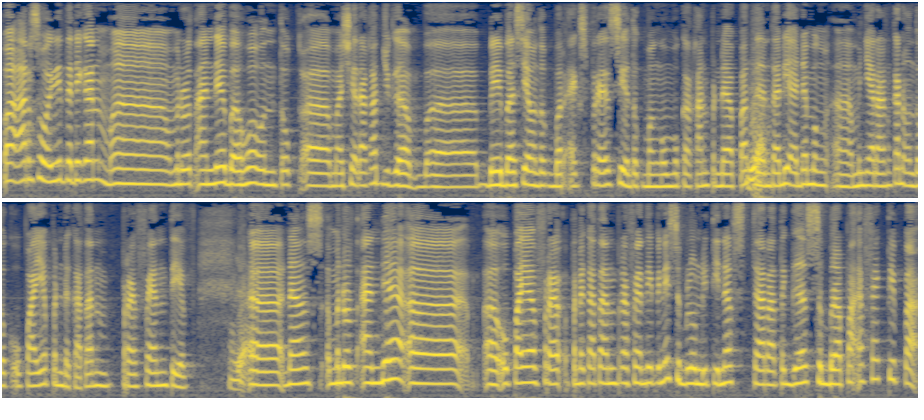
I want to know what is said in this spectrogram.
Pak Arso, ini tadi kan uh, menurut Anda bahwa untuk uh, masyarakat juga uh, bebas ya untuk berekspresi, untuk mengemukakan pendapat, ya. dan tadi Anda meng, uh, menyarankan untuk upaya pendekatan preventif. Ya. Uh, nah, menurut Anda uh, uh, upaya pre pendekatan preventif ini sebelum ditindak secara tegas, seberapa efektif Pak?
